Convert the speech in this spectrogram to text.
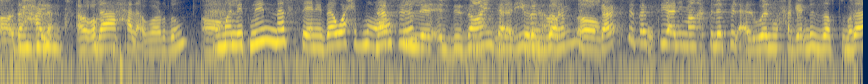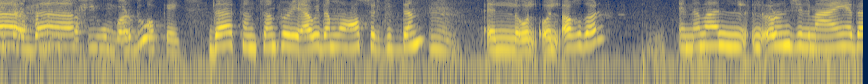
آه ده حلق ده حلقة برضو. آه. هما الاثنين نفس يعني ده واحد نفس معاصر ال- ال design تقريبا أو نفس آه. الشكل بس يعني مع اختلاف الألوان وحاجات بالظبط، ده- بسيطة لو ده- حابة تشرحيهم برضو. okay. ده contemporary قوي ده معاصر جدا. مم. ال- ال- الاخضر إنما ال- ال orange اللي معايا ده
